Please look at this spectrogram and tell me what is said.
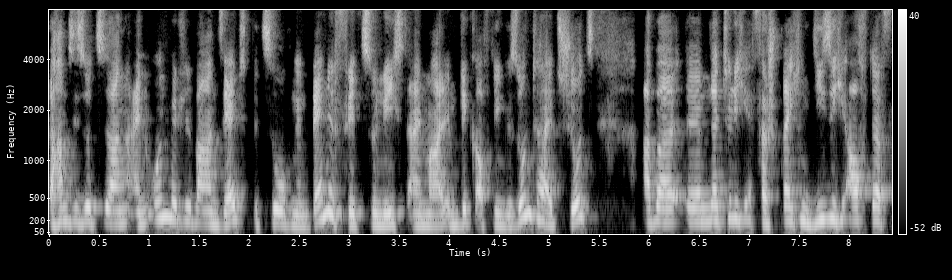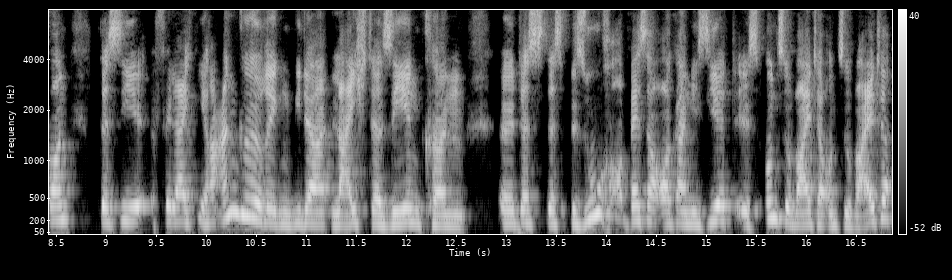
Da haben sie sozusagen einen unmittelbaren selbstbezogenen Benefit zunächst einmal im Blick auf den Gesundheitsschutz. Aber ähm, natürlich versprechen die sich auch davon, dass sie vielleicht ihre Angehörigen wieder leichter sehen können, äh, dass das Besuch besser organisiert ist und so weiter und so weiter.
